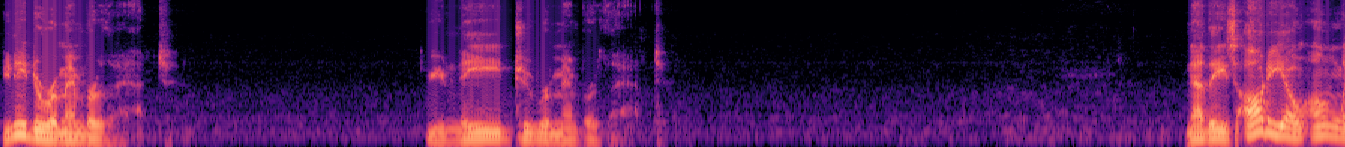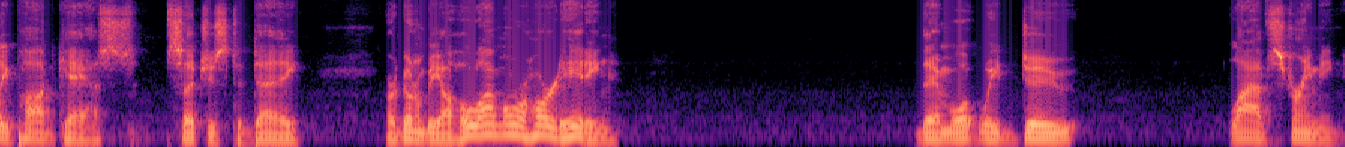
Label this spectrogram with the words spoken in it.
You need to remember that. You need to remember that. Now, these audio only podcasts, such as today, are going to be a whole lot more hard hitting than what we do live streaming.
